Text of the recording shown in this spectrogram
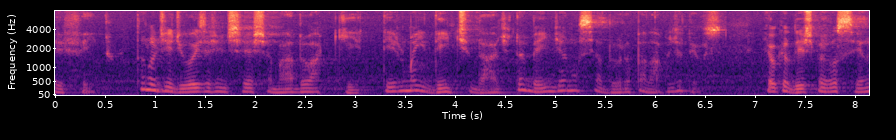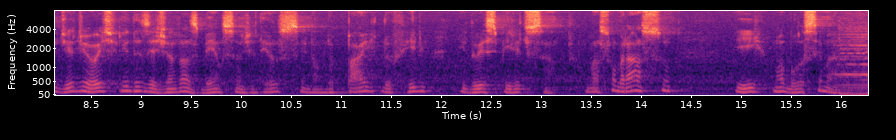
efeito. Então, no dia de hoje, a gente é chamado a quê? Ter uma identidade também de anunciador da palavra de Deus. É o que eu deixo para você no dia de hoje, lhe desejando as bênçãos de Deus, em nome do Pai, do Filho e do Espírito Santo. Um abraço e uma boa semana.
